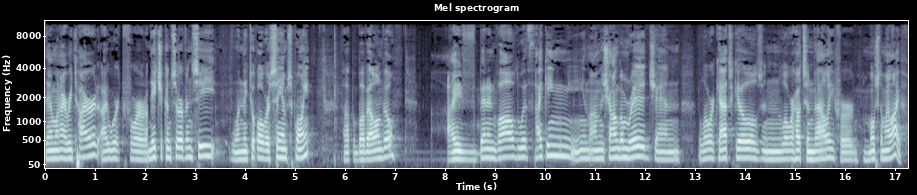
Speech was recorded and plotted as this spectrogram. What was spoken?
Then when I retired, I worked for Nature Conservancy when they took over Sam's Point up above Ellenville. I've been involved with hiking in, on the Shawangunk Ridge and lower Catskills and lower Hudson Valley for most of my life.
